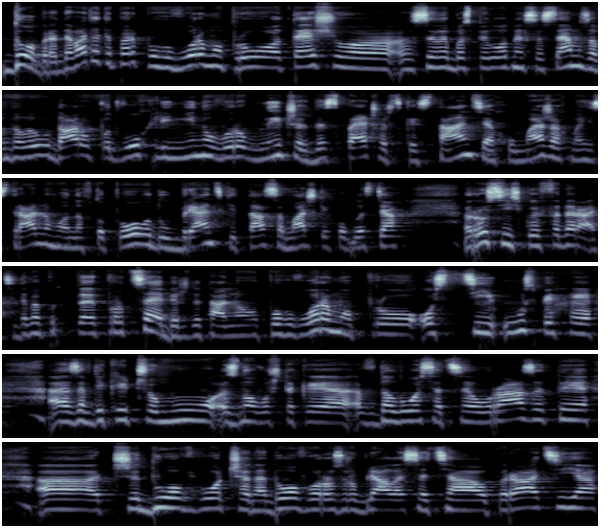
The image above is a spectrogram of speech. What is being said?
Добре, давайте тепер поговоримо про те, що сили безпілотних систем завдали удару по двох лінійно-виробничих диспетчерських станціях у межах магістрального нафтопроводу у Брянській та Самарських областях Російської Федерації. Давайте про це більш детально поговоримо. Про ось ці успіхи, е, завдяки чому знову ж таки вдалося це уразити. Чи довго, чи недовго розроблялася ця операція?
